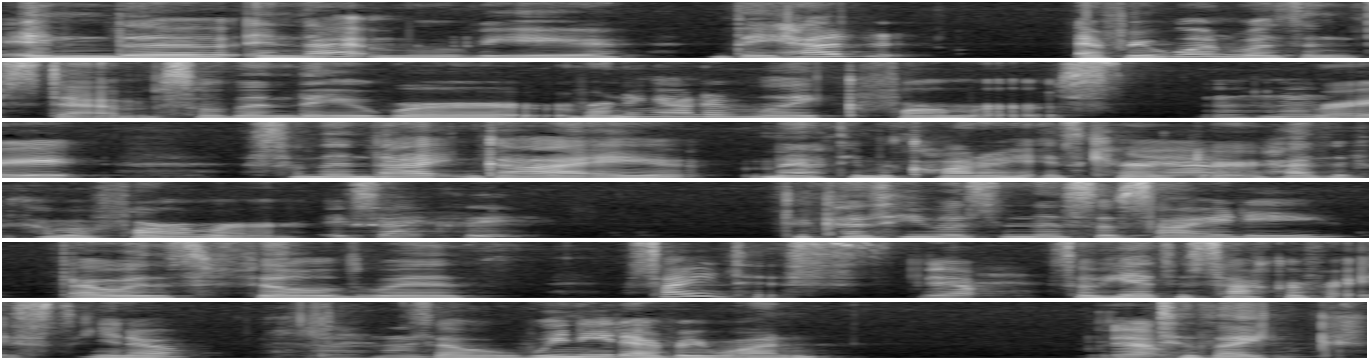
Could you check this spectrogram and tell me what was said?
in the in that movie, they had everyone was in STEM, so then they were running out of like farmers, Mhm. right? So then that guy, Matthew McConaughey's character, Yeah. had to become a farmer. Exactly. because he was in a society that was filled with scientists. Yep. So he had to sacrifice, you know? Mhm. So we need everyone Yep. to like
